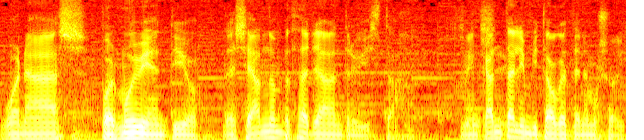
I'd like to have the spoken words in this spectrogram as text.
Buenas, pues muy bien, tío. Deseando empezar ya la entrevista. Me encanta el invitado que tenemos hoy.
